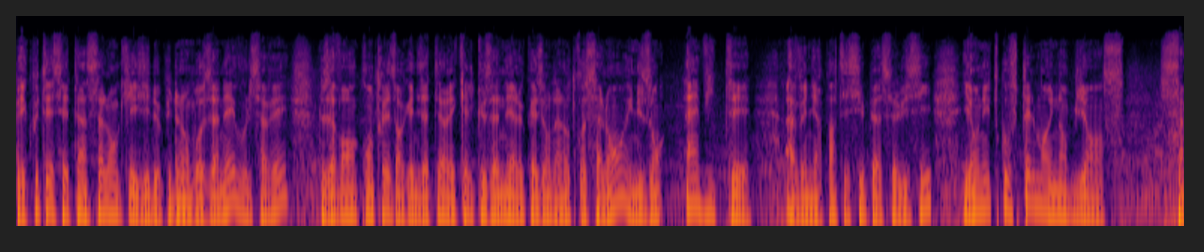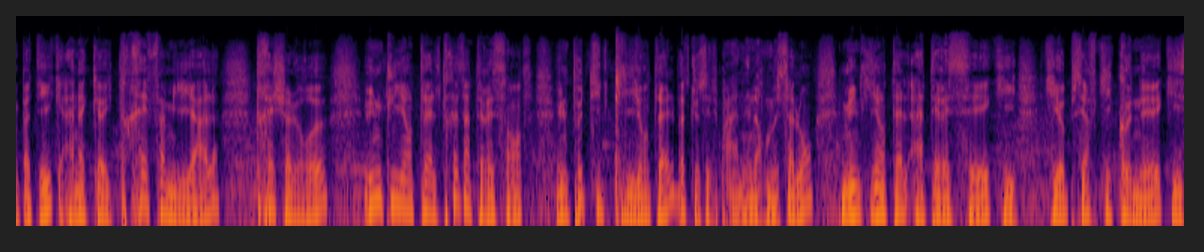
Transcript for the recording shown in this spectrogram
Mais Écoutez, c'est un salon qui existe depuis de nombreuses années, vous le savez. Nous avons rencontré les organisateurs il y a quelques années à l'occasion d'un autre salon. Ils nous ont invités à venir participer à celui-ci et on y trouve tellement une ambiance sympathique, un accueil très familial, très chaleureux, une clientèle très intéressante, une petite clientèle parce que c'est pas un énorme salon, mais une clientèle intéressée qui qui observe, qui connaît, qui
